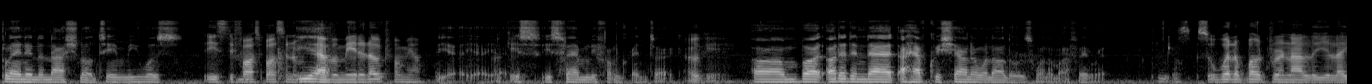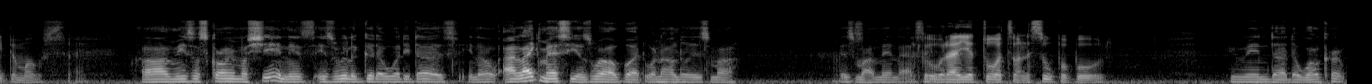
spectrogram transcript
playing in the national team. He was, He's the first person who Yeah. ever made it out from you. yeah, yeah, yeah. Okay. His, his family from Grand Turk. Okay. Um, but other than that, I have Cristiano Ronaldo is one of my favorite. So, what about Ronaldo you like the most? Um, he's a scoring machine. He's he's really good at what he does. You know, I like Messi as well, but Ronaldo is my is my man. So, what are your thoughts on the Super Bowl? You mean the the World Cup?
